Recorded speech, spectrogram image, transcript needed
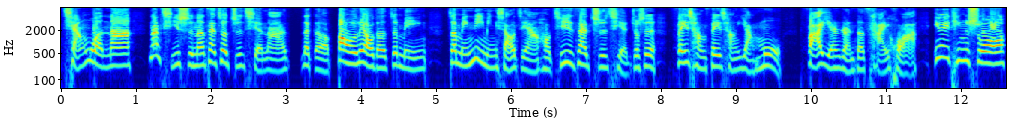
强吻呐、啊。那其实呢，在这之前呢、啊，那个爆料的这名这名匿名小姐啊，哈，其实在之前就是非常非常仰慕发言人的才华，因为听说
